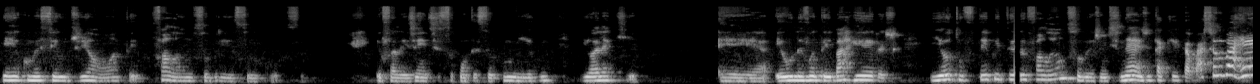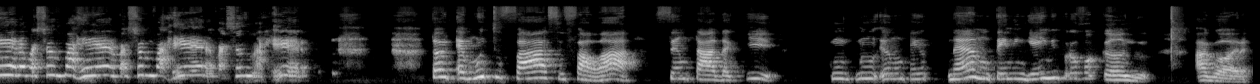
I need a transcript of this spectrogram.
E aí eu comecei o dia ontem falando sobre isso no curso. Eu falei, gente, isso aconteceu comigo. E olha aqui, é, eu levantei barreiras. E eu tô o tempo inteiro falando sobre a gente, né? A gente tá aqui, baixando barreira, baixando barreira, baixando barreira, baixando barreira. Então, é muito fácil falar sentada aqui, eu não tenho, né? Não tem ninguém me provocando. Agora,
